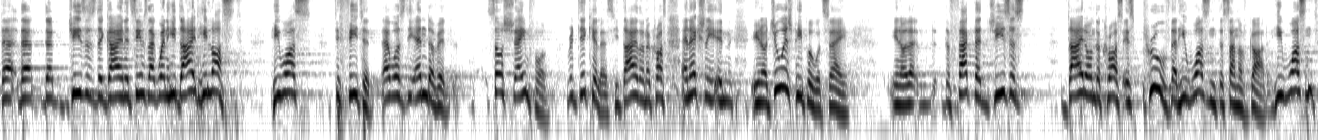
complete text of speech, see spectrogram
that, that, that Jesus, the guy, and it seems like when he died, he lost. He was defeated. That was the end of it. So shameful, ridiculous. He died on a cross. And actually, in you know, Jewish people would say, you know, that the fact that Jesus died on the cross is proof that he wasn't the Son of God. He wasn't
